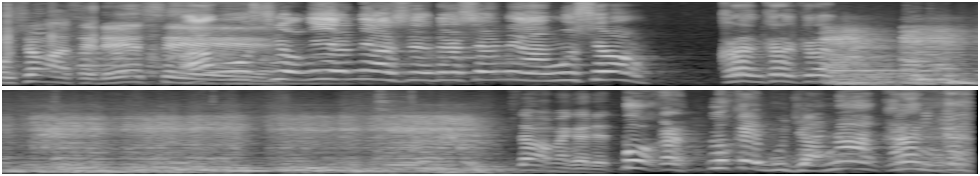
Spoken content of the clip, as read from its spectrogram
Angus Yong. ACDC. Angus Yong, iya nih ACDC nih Angus Yong. Keren, keren, keren. Bisa nggak Megadeth? Bu, keren. Lu kayak Bujana, keren, keren.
